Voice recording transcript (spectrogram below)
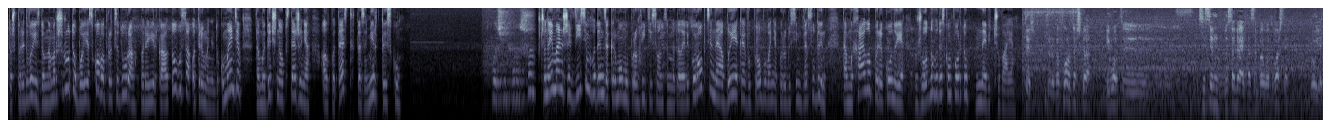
Тож перед виїздом на маршрут обов'язкова процедура – перевірка автобуса, отримання документів та медичне обстеження, алкотест та замір тиску. Очень хорошо. Щонайменше 8 годин за кермом у прогрітій сонцем металевій коробці – неабияке випробування передусім для судин. Та Михайло переконує, жодного дискомфорту не відчуває. теж широка форточка, і от е, систему виставляють на себе, от бачите, дує.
